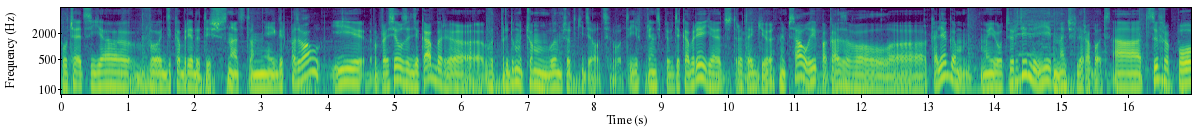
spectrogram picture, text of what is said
получается, я в декабре 2016 меня Игорь позвал и попросил за декабрь э, вот придумать, что мы будем все-таки делать. Вот. И, в принципе, в декабре я эту стратегию написал и показывал коллегам. Мы ее утвердили и начали работать. А цифра по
